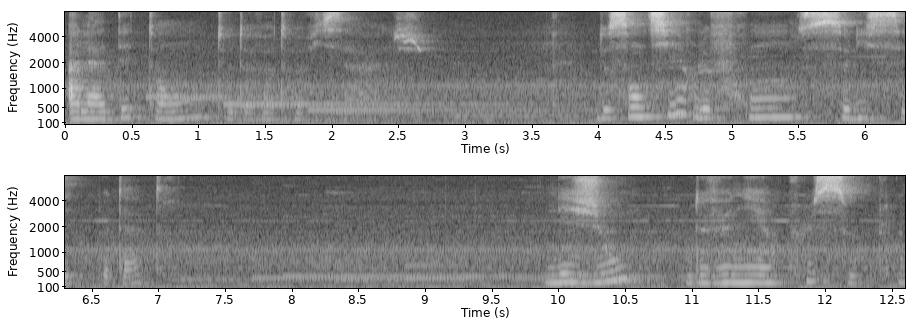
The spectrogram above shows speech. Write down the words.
à la détente de votre visage. De sentir le front se lisser peut-être. Les joues devenir plus souples.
